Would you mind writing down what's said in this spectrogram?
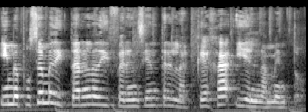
y me puse a meditar en la diferencia entre la queja y el lamento.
